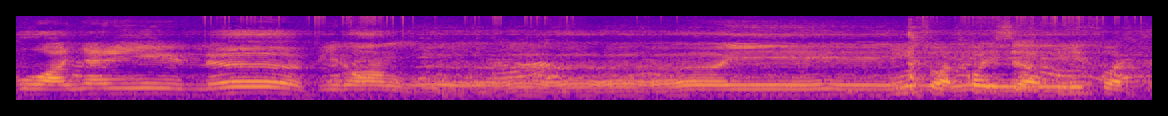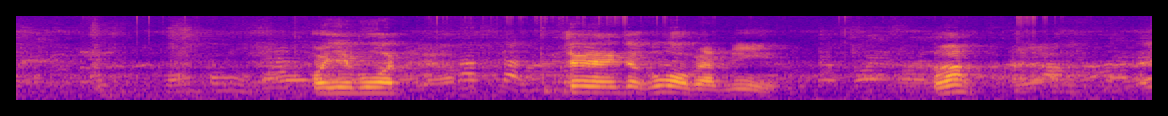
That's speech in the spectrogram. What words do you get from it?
ปัวใหญ่เด้อพี่น้องเอ้ยมีส่วนค่อยเสือกมีส่วนพอยายบวชเจอยังจะเขาบอกแบบนี้ฮะไอ้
